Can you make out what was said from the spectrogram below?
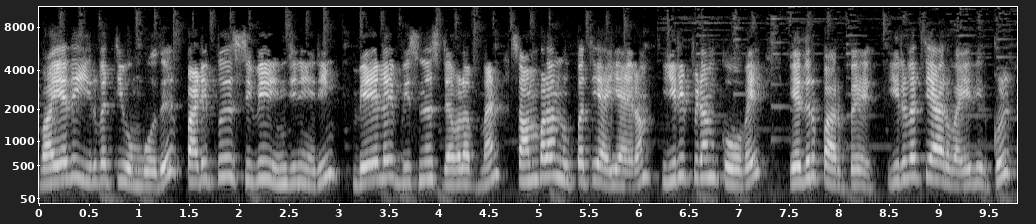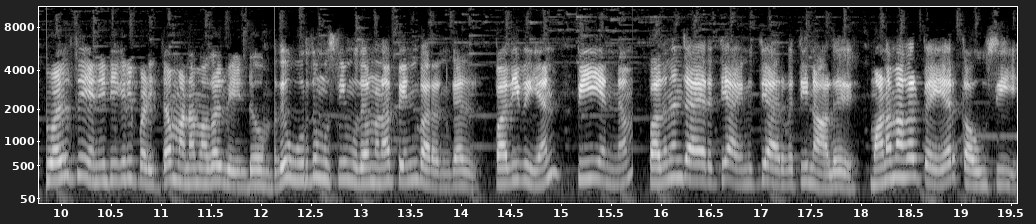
வயது இருபத்தி ஒன்பது படிப்பு சிவில் இன்ஜினியரிங் வேலை பிசினஸ் டெவலப்மெண்ட் சம்பளம் முப்பத்தி ஐயாயிரம் இருப்பிடம் கோவை எதிர்பார்ப்பு. இருபத்தி ஆறு வயதிற்குள் டுவெல்த் எனி டிகிரி படித்த மணமகள் வேண்டும். அது உருது முஸ்லிம் முதல்மன பெண் வரன்கள். பதிவு எண் பி என்எம் பதினஞ்சாயிரத்தி ஐநூத்தி அறுபத்தி நாலு. மணமகள் பெயர் கௌசி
